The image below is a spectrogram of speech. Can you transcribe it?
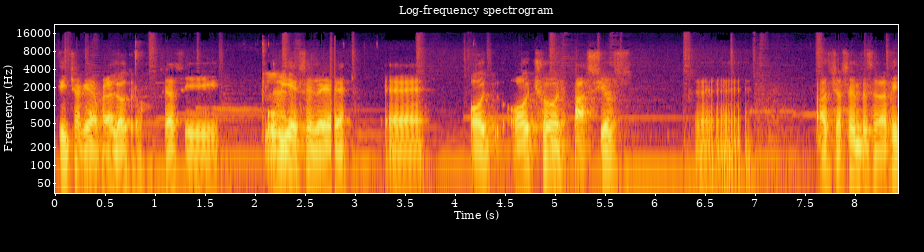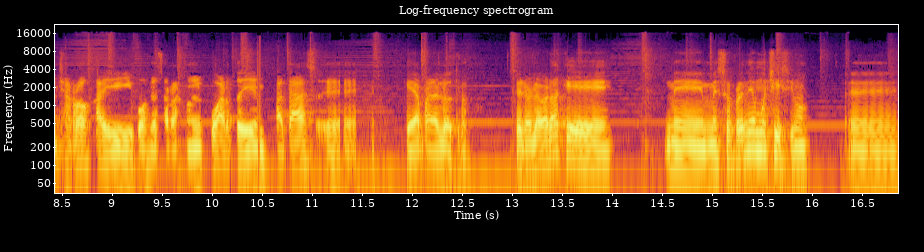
ficha queda para el otro. O sea, si Claro. hubiese eh, ocho espacios eh, adyacentes a la ficha roja y vos lo cerrás con el cuarto y empatás, eh, queda para el otro. Pero la verdad que me, me sorprendió muchísimo. Eh,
